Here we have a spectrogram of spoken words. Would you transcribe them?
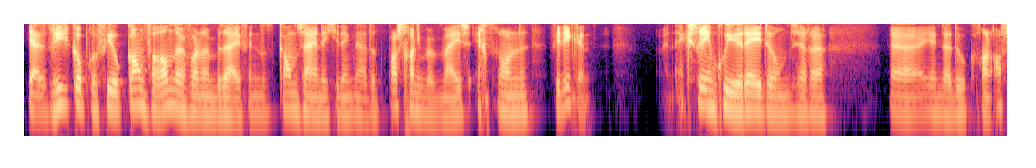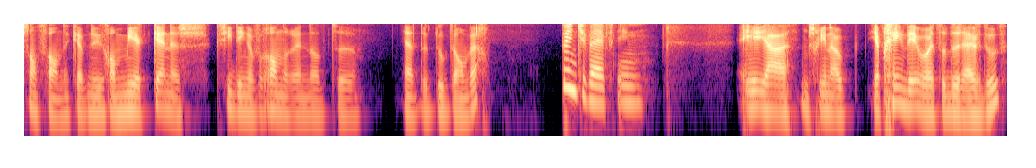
ja, het risicoprofiel kan veranderen van een bedrijf. En dat kan zijn dat je denkt, nou, dat past gewoon niet meer bij mij. Is echt gewoon, vind ik, een, een extreem goede reden om te zeggen, eh, ja, daar doe ik gewoon afstand van. Ik heb nu gewoon meer kennis. Ik zie dingen veranderen en dat, eh, ja, dat doe ik dan weg. puntje 15. Eh, Ja, misschien ook. Je hebt geen idee wat het bedrijf doet.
